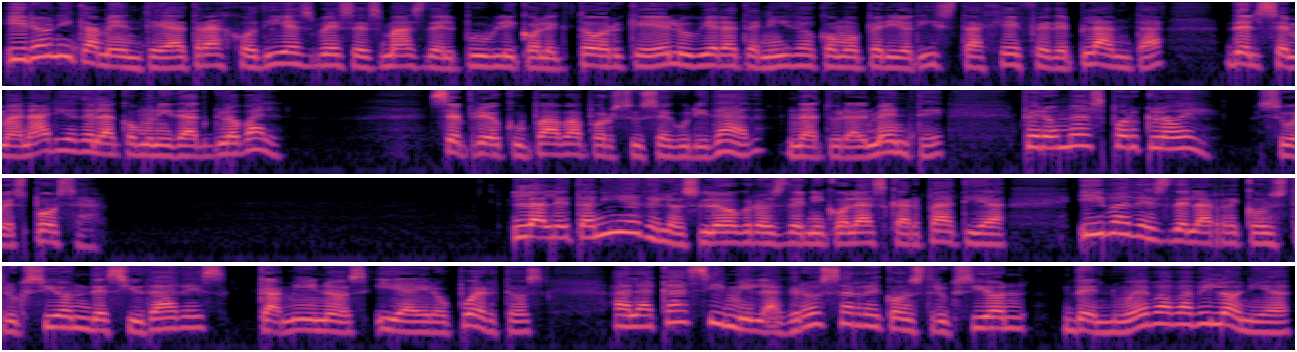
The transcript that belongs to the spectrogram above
Irónicamente atrajo diez veces más del público lector que él hubiera tenido como periodista jefe de planta del semanario de la comunidad global. Se preocupaba por su seguridad, naturalmente, pero más por Chloé, su esposa. La letanía de los logros de Nicolás Carpatia iba desde la reconstrucción de ciudades, caminos y aeropuertos a la casi milagrosa reconstrucción de Nueva Babilonia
